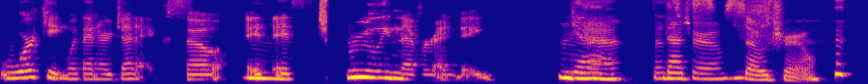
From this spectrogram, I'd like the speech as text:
working with energetics. So mm. it, it's truly never ending. Yeah. That's, That's true. So true.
